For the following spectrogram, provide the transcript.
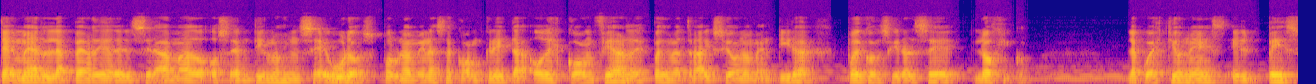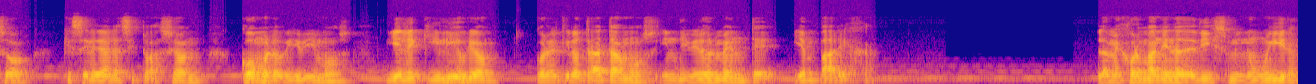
temer la pérdida del ser amado o sentirnos inseguros por una amenaza concreta o desconfiar después de una traición o mentira puede considerarse lógico. La cuestión es el peso que se le da a la situación, cómo lo vivimos y el equilibrio con el que lo tratamos individualmente y en pareja. La mejor manera de disminuir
